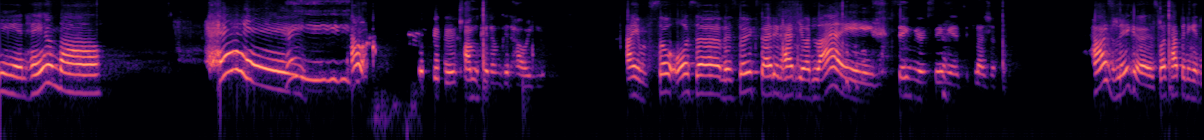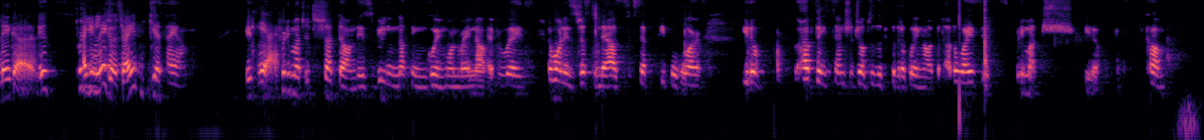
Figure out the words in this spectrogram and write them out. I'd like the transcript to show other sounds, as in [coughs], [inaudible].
in. Hey. Hey. Hey. How? I'm good. I'm good. How are you? I am so awesome and so excited to have you online. [laughs] Same here. Same here. It's a pleasure. How's Lagos? What's happening in Lagos? It's Are pretty you in Lagos, right? Yes, I am. It's Yeah. pretty much it's shut down. There's really nothing going on right now. Everywhere is everyone is just in their houses except people who are, you know, have the essential jobs or the people that are going out. But otherwise, it's pretty much you know, calm.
